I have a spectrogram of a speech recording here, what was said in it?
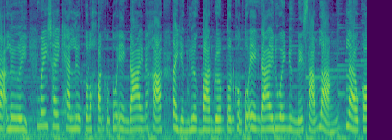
ระเลย ไม่ใช่แค่เลือกตัวละครของตัวเองได้นะคะ แต่ยังเลือกบ้านเริ่มต้นของตัวเองได้ด้วยหนึ่งในสามหลัง แล้วก็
